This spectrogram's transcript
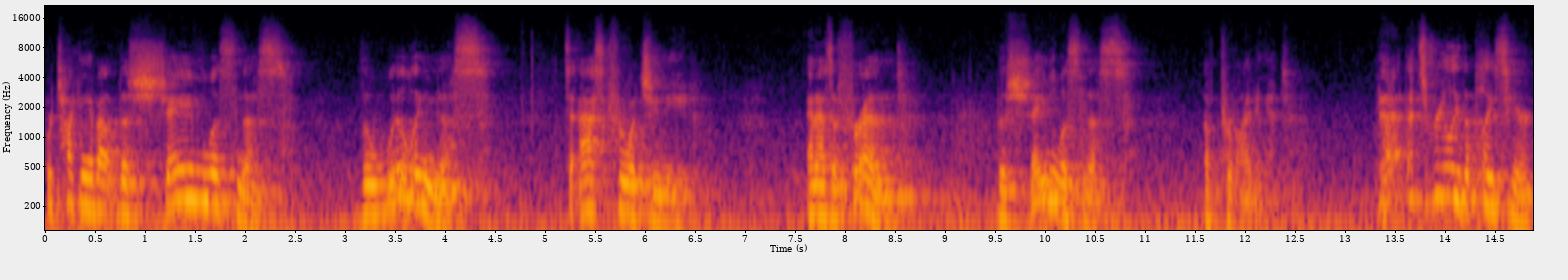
We're talking about the shamelessness, the willingness to ask for what you need. And as a friend, the shamelessness of providing it. That's really the place here.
